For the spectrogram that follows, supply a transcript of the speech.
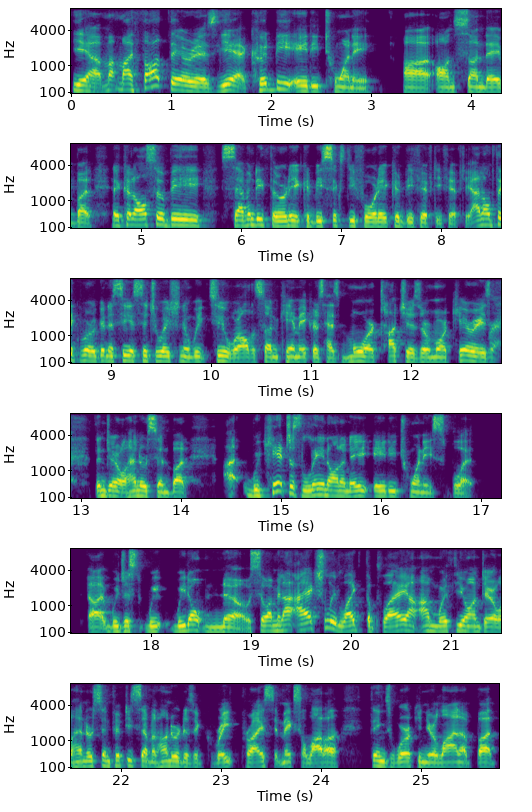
Yeah, my, my thought there is, yeah, it could be 80 20 uh, on Sunday, but it could also be 70 30. It could be 60 40. It could be 50 50. I don't think we're going to see a situation in week two where all of a sudden Cam Akers has more touches or more carries right. than Darrell Henderson, but uh, we can't just lean on an 80 20 split. Uh, we just we we don't know. So I mean, I, I actually like the play. I, am with you on Darrell Henderson. 5700 is a great price. It makes a lot of things work in your lineup, but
